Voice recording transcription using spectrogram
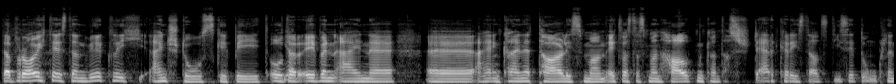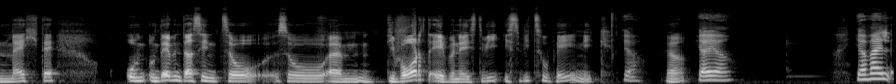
da bräuchte es dann wirklich ein Stoßgebet oder ja. eben eine, äh, ein kleiner Talisman, etwas, das man halten kann, das stärker ist als diese dunklen Mächte. Und, und eben das sind so, so ähm, die Wortebene ist wie, ist wie zu wenig. Ja. Ja, ja. Ja, ja weil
